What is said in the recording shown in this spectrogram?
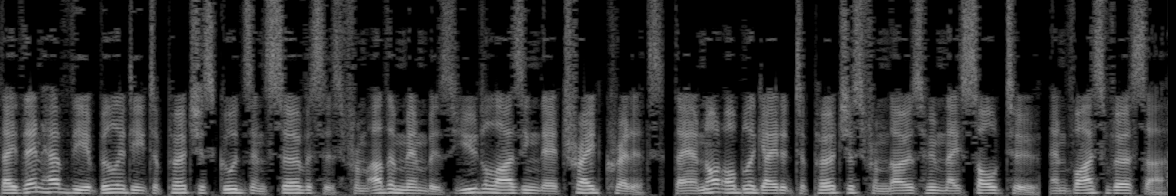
They then have the ability to purchase goods and services from other members utilizing their trade credits, they are not obligated to purchase from those whom they sold to, and vice versa.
